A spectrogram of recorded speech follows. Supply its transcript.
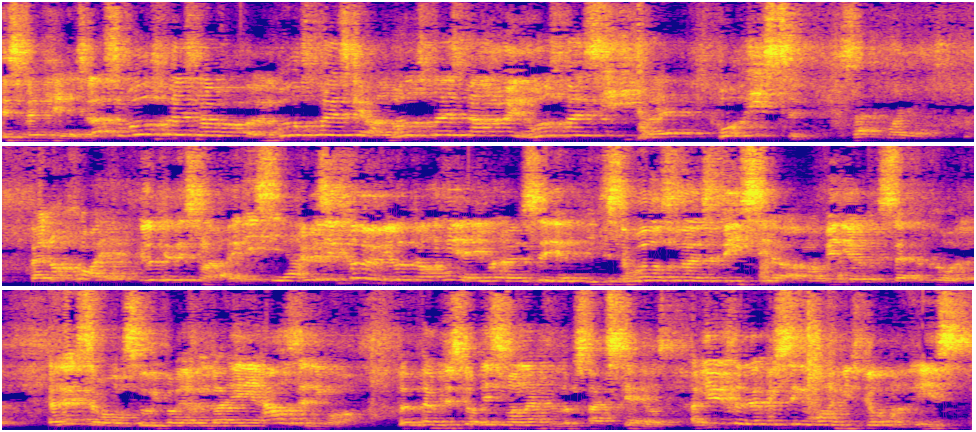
this bit here. So that's the world's first mobile phone, the world's first car, the world's first man the world's first CD player. What are these two? Set player. They're not quite. You look at this one, I think. VCR. If it's in clue, if you look on here, you might not see it. It's the world's first VCR, or video cassette recorder. And that's so old school, you probably haven't got any in your house anymore. But then we've just got this one left that looks like scales. And usually every single one of you's got one of these.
